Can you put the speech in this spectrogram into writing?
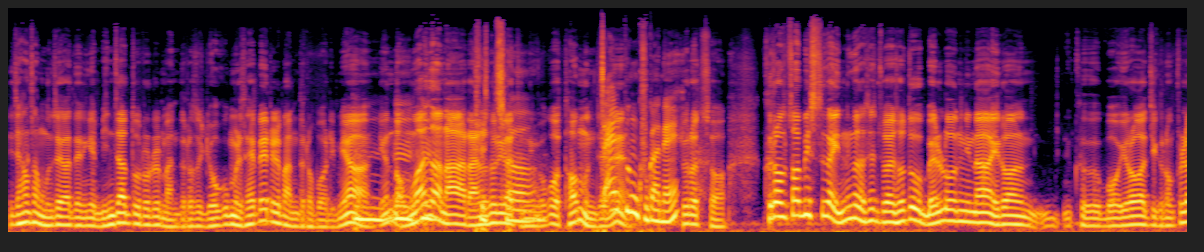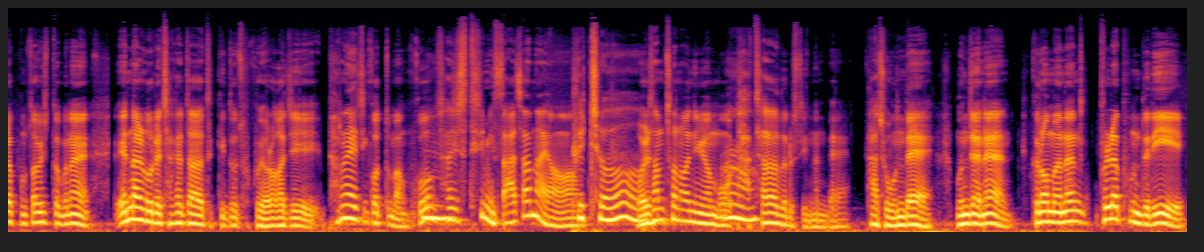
이제 항상 문제가 되는 게 민자도로를 만들어서 요금을 세 배를 만들어 버리면 음, 이건 음, 너무하잖아라는 그렇죠. 소리가 드는 거고 더 문제는 짧은 구간에 그렇죠. 그런 서비스가 있는 것 자체는 좋아요. 저도 멜론이나 이런 그 뭐 여러 가지 그런 플랫폼 서비스 때문에 옛날 노래 찾아 듣기도 좋고 여러 가지 편해진 것도 많고 음. 사실 스트리밍 싸잖아요. 그렇죠. 월 3천 원이면 뭐다 어. 찾아 들을 수 있는데 다 좋은데 문제는 그러면은 플랫폼들이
